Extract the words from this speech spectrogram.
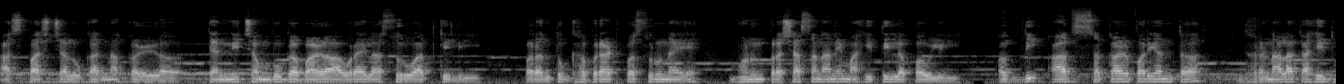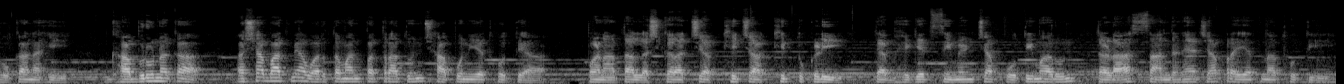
आसपासच्या लोकांना कळलं त्यांनी चंबू गबाळं आवरायला सुरुवात केली. परंतु घबराट पसरू नये म्हणून प्रशासनाने माहिती लपवली. अगदी आज सकाळपर्यंत धरणाला काही धोका नाही. घाबरू नका अशा बातम्या वर्तमानपत्रातून छापून येत होत्या. पण आता लष्कराची अख्खीच्या अख्खी तुकडी त्या भेगेत सिमेंटच्या पोती मारून तडा सांधण्याच्या प्रयत्नात होती.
